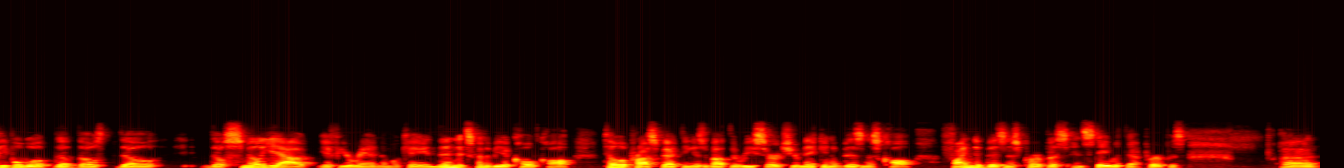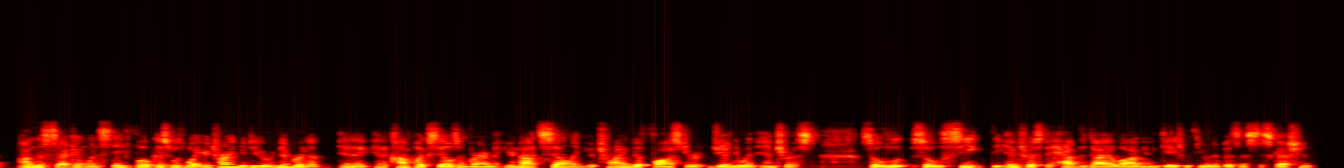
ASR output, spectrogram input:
People will they'll they'll, they'll they'll smell you out if you're random, okay? And then it's going to be a cold call. Teleprospecting is about the research. You're making a business call. Find the business purpose and stay with that purpose. Uh, on the second one, stay focused with what you're trying to do. Remember, in a, in a in a complex sales environment, you're not selling. You're trying to foster genuine interest. So so seek the interest to have the dialogue and engage with you in a business discussion.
